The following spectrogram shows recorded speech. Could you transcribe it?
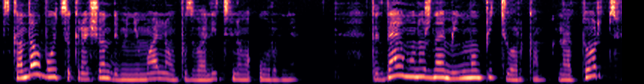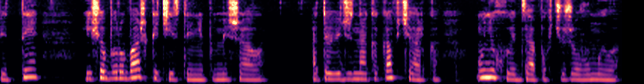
Скандал будет сокращен до минимального позволительного уровня. Тогда ему нужна минимум пятерка. На торт, цветы, еще бы рубашка чистая не помешала. А то ведь жена как овчарка, унюхает запах чужого мыла.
